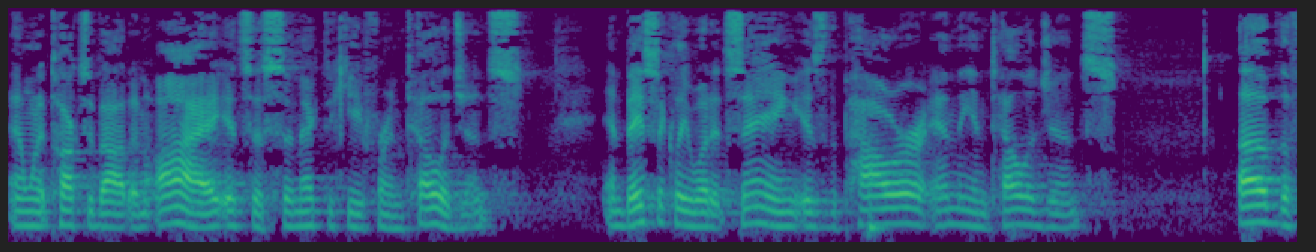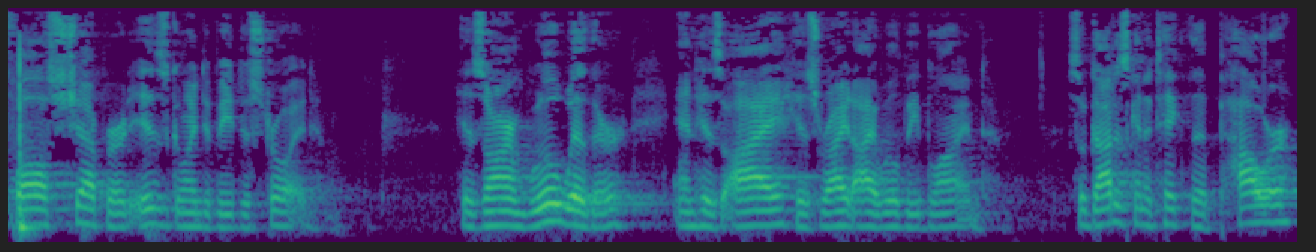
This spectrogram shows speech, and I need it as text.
And when it talks about an eye, it's a synecdoche for intelligence. And basically what it's saying is the power and the intelligence of the false shepherd is going to be destroyed. His arm will wither and his eye, his right eye will be blind. So God is going to take the power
